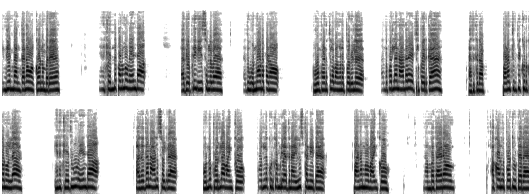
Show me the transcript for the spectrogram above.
இந்தியன் பேங்க் தானே உன் அக்கௌண்ட் நம்பரு எனக்கு எந்த பணமும் வேண்டாம். அது எப்படி நீ சொல்லுவ? அது உன்னோட பணம். உன் பணத்துல வாங்கின பொருள். அந்த பொருளை நான் தானே எடுத்துட்டு போயிருக்கேன். அதுக்கு நான் பணம் திருப்பி கொடுக்கணும்ல? எனக்கு எதுவும் வேண்டாம். அதுதான் நானும் சொல்றேன். ஒன்னும் பொருளா வாங்கிக்கோ. பொருளை கொடுக்க முடியாது. நான் யூஸ் பண்ணிட்டேன். பணமா வாங்கிக்கோ. ஐம்பதாயிரம் அக்கௌண்ட்ல போட்டு விட்டுற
